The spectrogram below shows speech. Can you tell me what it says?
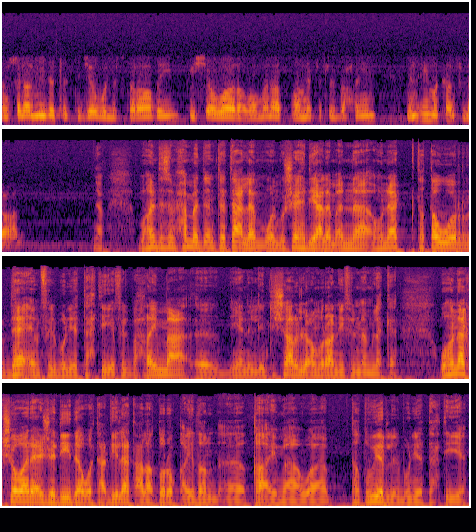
من خلال ميزة التجول الافتراضي في شوارع ومناطق مملكة البحرين من أي مكان في العالم. نعم. مهندس محمد أنت تعلم والمشاهد يعلم أن هناك تطور دائم في البنية التحتية في البحرين مع آه، يعني الانتشار العمراني في المملكة. وهناك شوارع جديدة وتعديلات على طرق أيضا آه، قائمة وتطوير للبنية التحتية.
